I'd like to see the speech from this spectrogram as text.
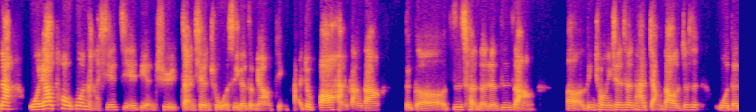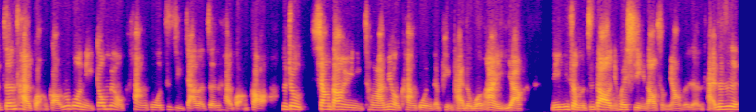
那我要透过哪些节点去展现出我是一个怎么样的品牌？就包含刚刚这个资诚的人资长，呃，林琼云先生他讲到的，就是我的征才广告。如果你都没有看过自己家的征才广告，那就相当于你从来没有看过你的品牌的文案一样。你你怎么知道你会吸引到什么样的人才？这是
